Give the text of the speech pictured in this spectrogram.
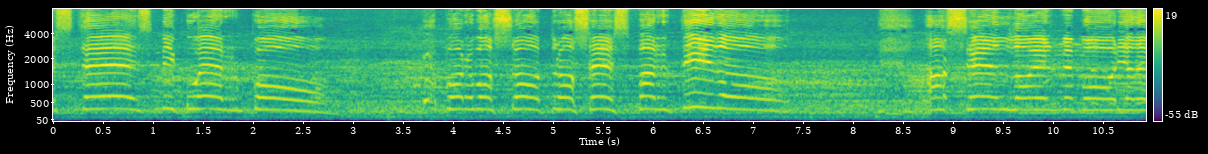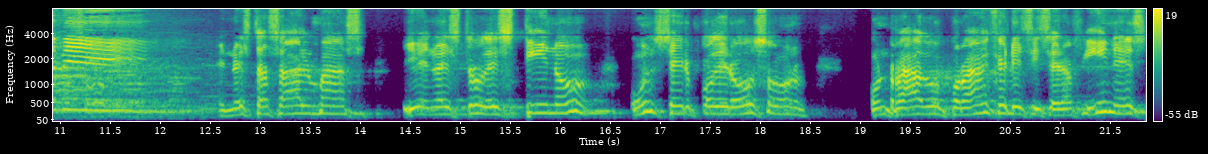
Este es mi cuerpo que por vosotros es partido. Hacedlo en memoria de mí. En nuestras almas y en nuestro destino, un ser poderoso, honrado por ángeles y serafines,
